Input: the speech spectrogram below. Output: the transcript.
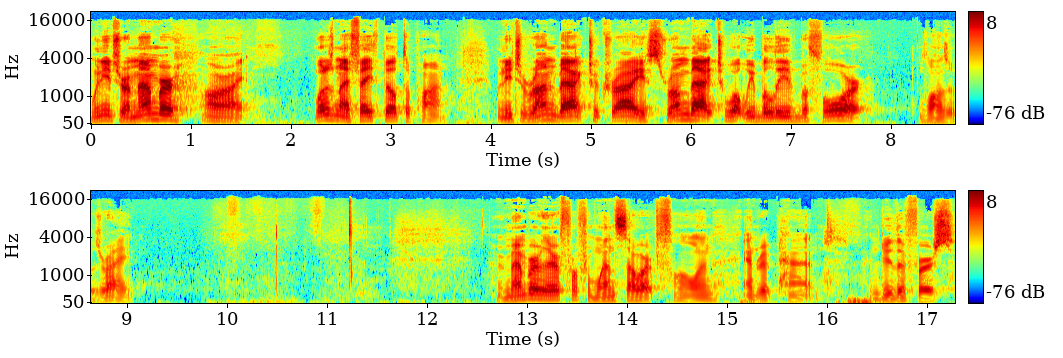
We need to remember, all right, what is my faith built upon? We need to run back to Christ, run back to what we believed before, as long as it was right. Remember, therefore, from whence thou art fallen, and repent, and do the first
